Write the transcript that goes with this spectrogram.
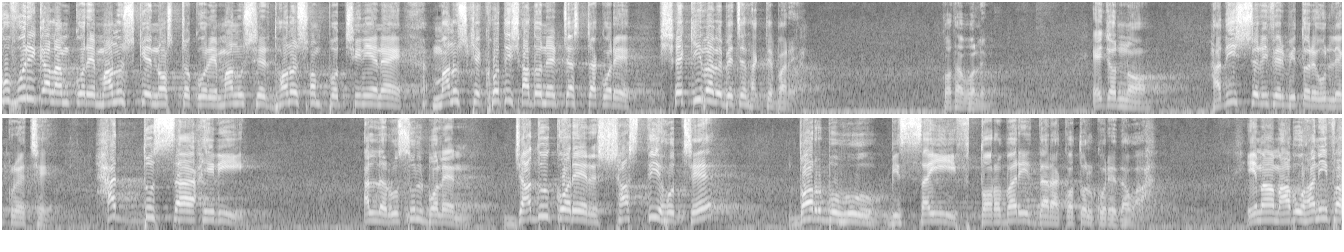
কুফুরি কালাম করে মানুষকে নষ্ট করে, মানুষের ধন সম্পদ ছিনিয়ে নেয়, মানুষকে ক্ষতি সাধনের চেষ্টা করে, সে কীভাবে বেঁচে থাকতে পারে? কথা বলেন। এই জন্য হাদিস শরীফের ভিতরে উল্লেখ রয়েছে হাদ্দুসাহিরি আল্লাহ রসুল বলেন, জাদুকরের শাস্তি হচ্ছে দরবহু বিসাইফ, তরবারির দ্বারা কতল করে দেওয়া। ইমাম আবু হানিফা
